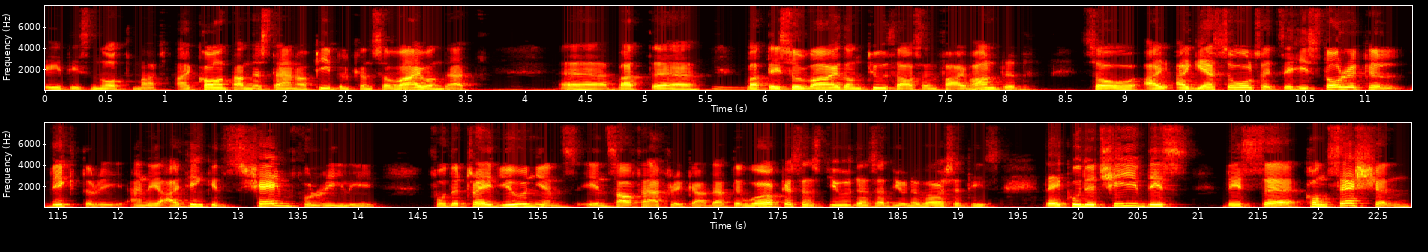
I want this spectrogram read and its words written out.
it is not much. I can't understand how people can survive on that. Uh, but uh, mm. but they survived on 2,500. So I, I, guess also it's a historical victory, and I think it's shameful, really, for the trade unions in South Africa that the workers and students at universities they could achieve this this uh, concession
